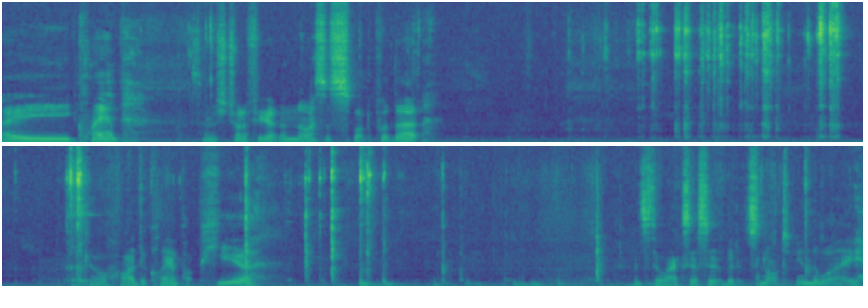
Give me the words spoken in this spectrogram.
a clamp. So I'm just trying to figure out the nicest spot to put that. I'll hide the clamp up here. Can still access it, but it's not in the way.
